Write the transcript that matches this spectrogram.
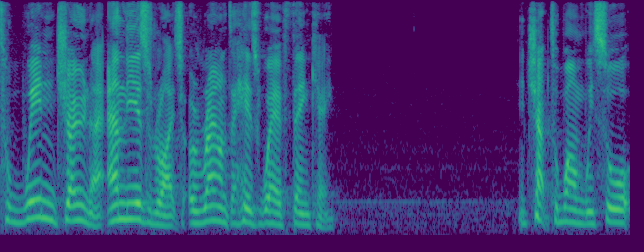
to win Jonah and the Israelites around to his way of thinking. In chapter 1, we saw,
